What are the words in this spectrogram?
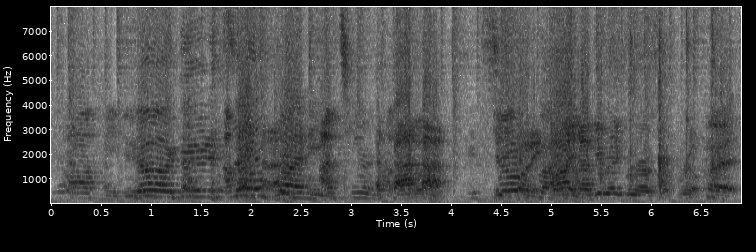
Get off me, dude. No, dude, it's I'm so like- funny. I'm tearing up. it's It's so funny. All right, now get ready for rehearsal. For real. All right.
